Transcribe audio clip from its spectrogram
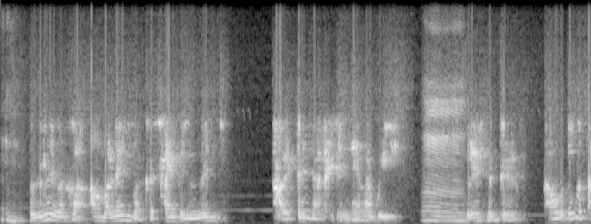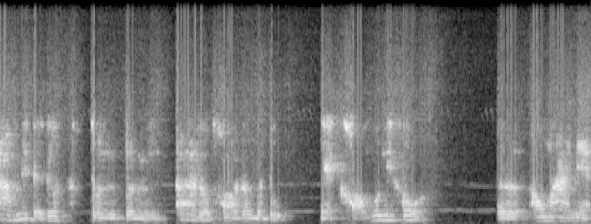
อืมลื่นแล้วก็เอามาเล่นเหมือนก็ใช้เป็นเล่นทอยเต้นอะไรอย่างเงี้ยละวีอืมเล่นเหมือนเดิมเอาตุ๊กตามาเล่นเดิมจนจนอ่าหลวงพ่อต้องมาดูเนี่ยของพวกนี้เขาเออเอามาเนี่ย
